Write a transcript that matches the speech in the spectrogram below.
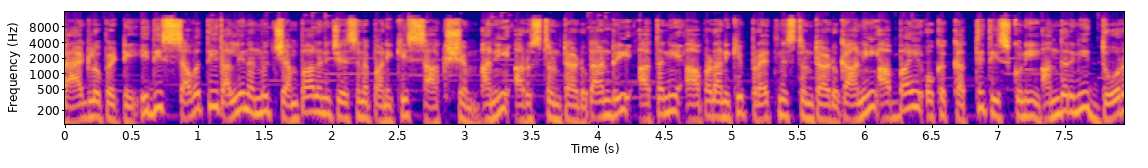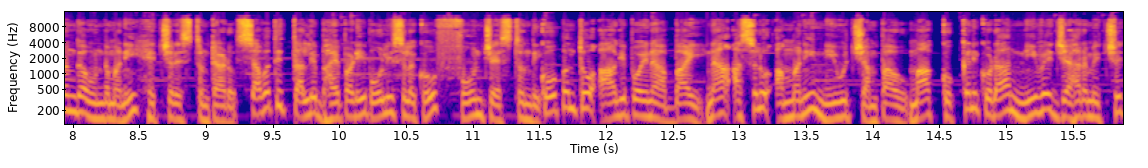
బ్యాగ్లో పెట్టి ఇది సవతి తల్లి నన్ను చంపాలని చేసిన పనికి సాక్ష్యం అని అరుస్తుంటాడు. తండ్రి అతన్ని ఆపడానికి ప్రయత్నిస్తుంటాడు. కానీ అబ్బాయి ఒక కత్తి తీసుకుని అందరినీ దూరంగా ఉండమని హెచ్చరిస్తుంటాడు. సవతి తల్లి భయపడి పోలీసులకు ఫోన్ చేస్తుంది. కోపంతో ఆగిపోయిన అబ్బాయి నా అసలు అమ్మని నీవు చంపావు. మా కుక్కని కూడా నీవే జహరమిచ్చి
